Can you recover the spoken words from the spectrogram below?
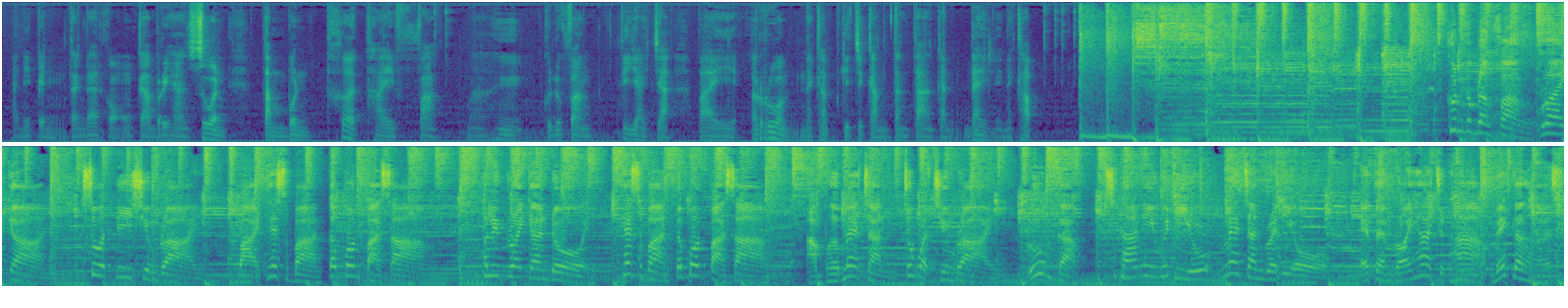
อันนี้เป็นทางด้านขององค์การบริหารส่วนตำบลเทิดไทยฝากมาให้คุณผู้ฟังที่อยากจะไปร่วมนะครับกิจกรรมต่างๆกันได้เลยนะครับ คุณกำลังฟังรายการ สวัสดีเชียงราย บายเทศบาลตำบลป่าซาง ผลิตรายการโดย เทศบาลตำบลป่าซางอำเภอแม่จันจังหวัดเชียงราย ร่วมกับสถานีวิทยุแม่จันทร์เรดิโอ FM 105.5เมกะเฮิรตซ์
